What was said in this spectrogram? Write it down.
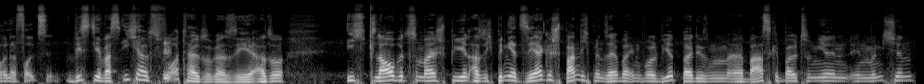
ein Erfolg sehen. Wisst ihr, was ich als Vorteil sogar sehe? Also ich glaube zum Beispiel, also ich bin jetzt sehr gespannt, ich bin selber involviert bei diesem äh, Basketballturnier in, in München.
